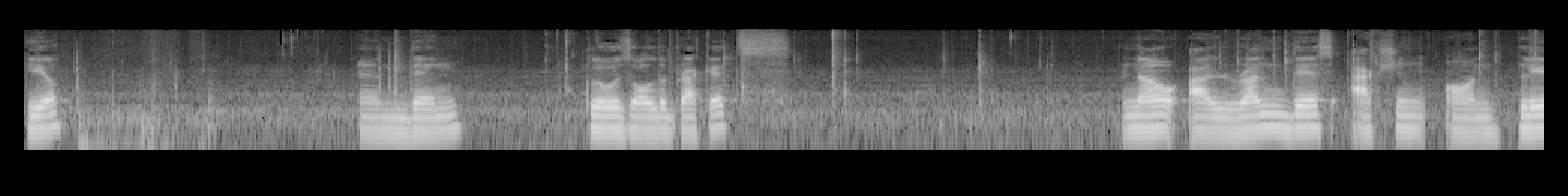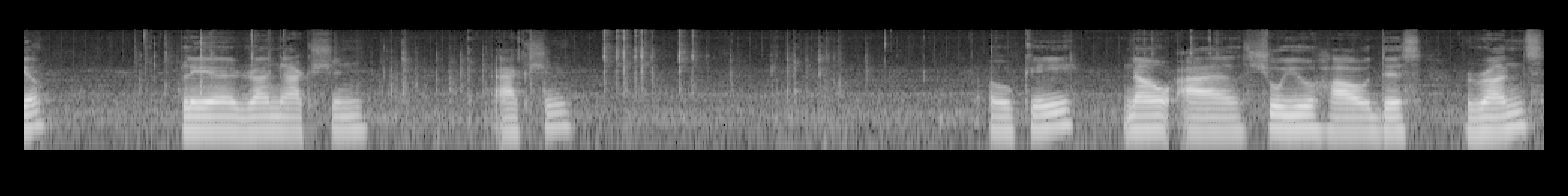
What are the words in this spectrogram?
here. And then close all the brackets. Now I'll run this action on player. Player run action action. Okay. Now I'll show you how this runs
